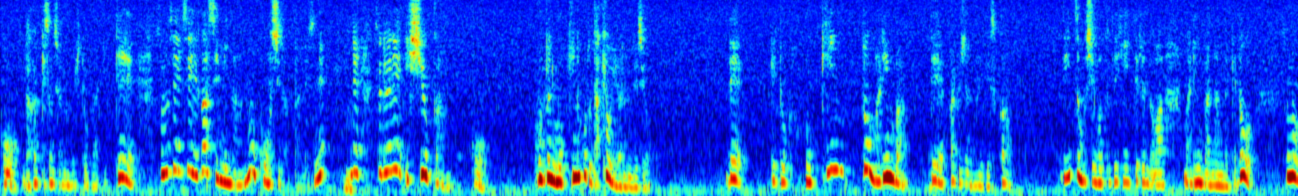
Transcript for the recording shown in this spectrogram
こう打楽器奏者の人がいてその先生がセミナーの講師だったんですね。うんでそれで1週間こう本当に木琴のことだけをやるんですよ。で、えっと、木琴とマリンバってあるじゃないですか。でいつも仕事で弾いてるのはマリンバなんだけどその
